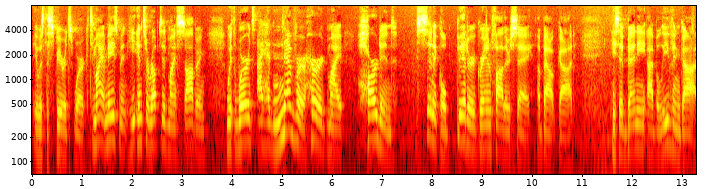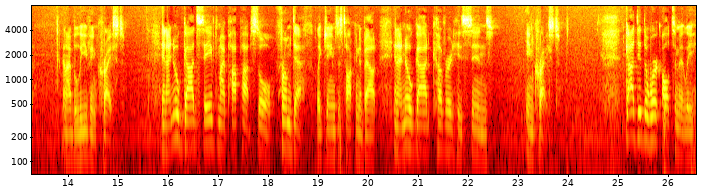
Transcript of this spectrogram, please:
it was the Spirit's work. To my amazement, he interrupted my sobbing with words I had never heard my hardened, cynical, bitter grandfather say about God. He said, Benny, I believe in God and I believe in Christ. And I know God saved my pop pop soul from death, like James is talking about. And I know God covered his sins in Christ. God did the work ultimately,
